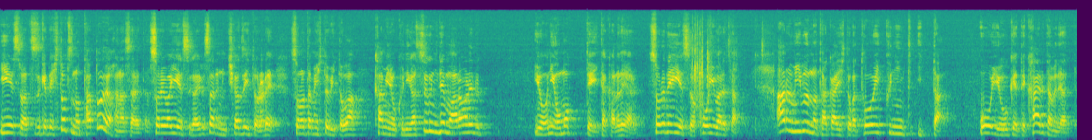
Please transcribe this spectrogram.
イエスは続けて一つの例えを話された。それはイエスがエルサレムに近づいておられそのため人々は神の国がすぐにでも現れるように思っていたからである。それでイエスはこう言われた。ある身分の高い人が遠い国に行った。王位を受けて帰るためであった。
